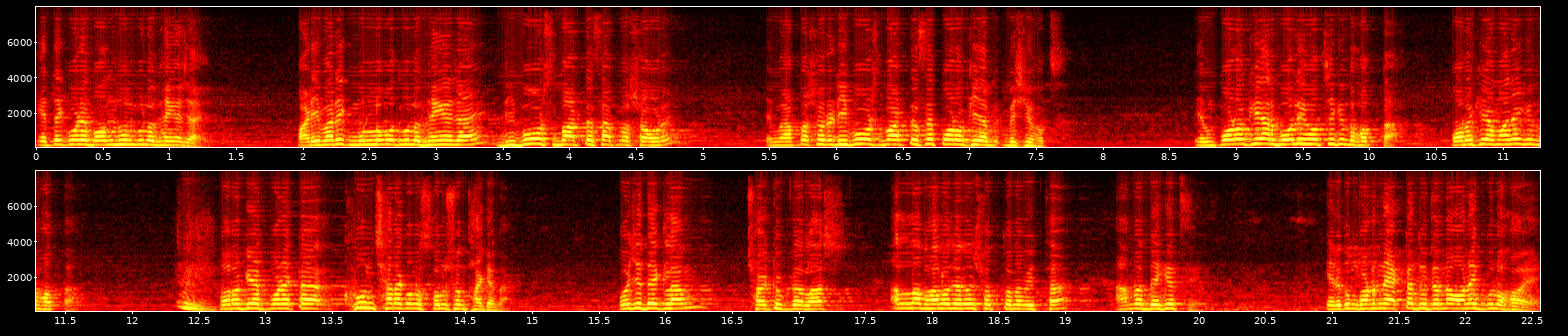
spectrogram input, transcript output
এতে করে বন্ধনগুলো ভেঙে যায়। পারিবারিক মূল্যবোধগুলো ভেঙে যায়। ডিভোর্স বাড়তেছে আপনার শহরে। এবং আপনার শহরে ডিভোর্স বাড়তেছে, পরকিয়া বেশি হচ্ছে। এবং পরকিয়ার বলি হচ্ছে কিন্তু হত্যা। পরকিয়া মানে কিন্তু হত্যা। পরকিয়ার পর একটা খুন ছাড়া কোনো সলিউশন থাকে না। ওই যে দেখলাম, ছয় টুকরা লাশ। আল্লাহ ভালো জানেন, সত্য না মিথ্যা। আমরা দেখেছি, এরকম ঘটনা একটা দুটো না অনেকগুলো হয়।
